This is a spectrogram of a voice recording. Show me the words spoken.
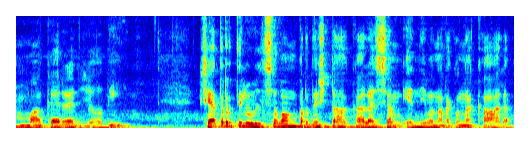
മകരജ്യോതി. ക്ഷേത്രത്തിൽ ഉത്സവം പ്രതിഷ്ഠ കലശം എന്നിവ നടക്കുന്ന കാലം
